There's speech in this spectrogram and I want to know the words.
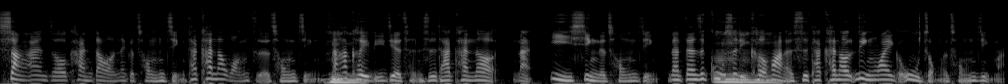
上岸之后看到了那个憧憬，他看到王子的憧憬，那他可以理解成是他看到男异性的憧憬。那但是故事里刻画的是他看到另外一个物种的憧憬嘛？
